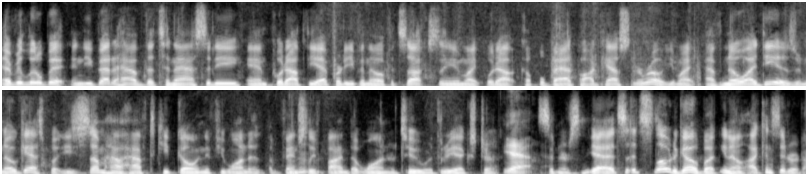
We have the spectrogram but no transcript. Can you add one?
every little bit. And you've got to have the tenacity and put out the effort, even though if it sucks. So you might put out a couple bad podcasts in a row. You might have no ideas or no guests, but you somehow have to keep going if you want to eventually find that one or two or three extra Yeah, listeners. Yeah, it's it's slow to go, but you know, I consider it a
